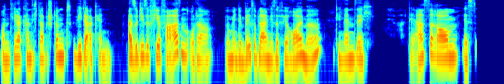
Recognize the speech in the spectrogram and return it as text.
und jeder kann sich da bestimmt wiedererkennen. Also diese vier Phasen oder um in dem Bild zu bleiben, diese vier Räume, die nennen sich der erste Raum ist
